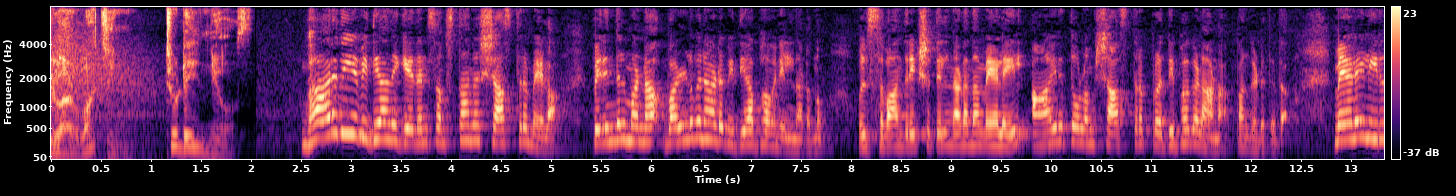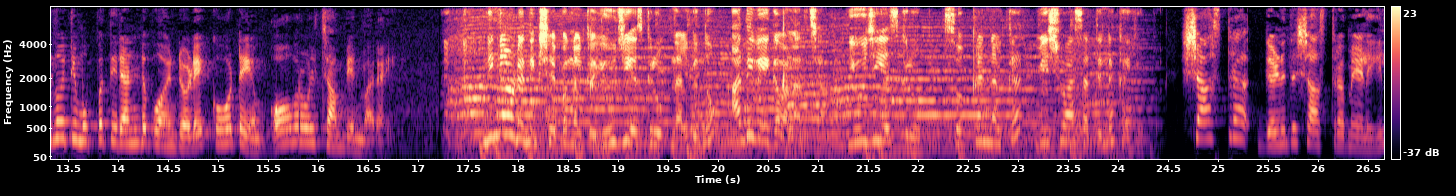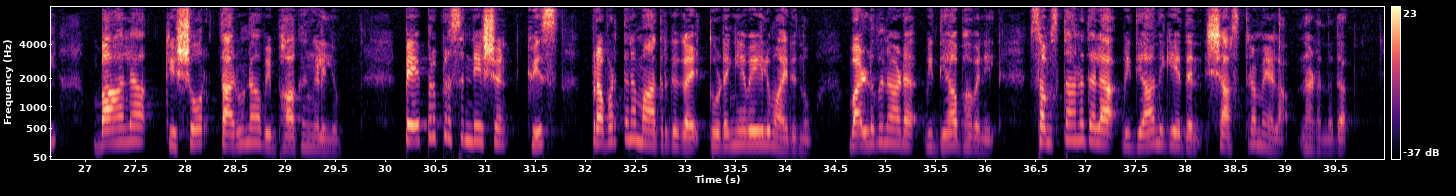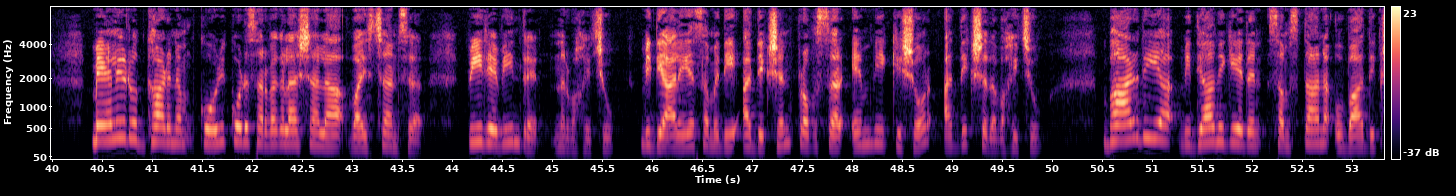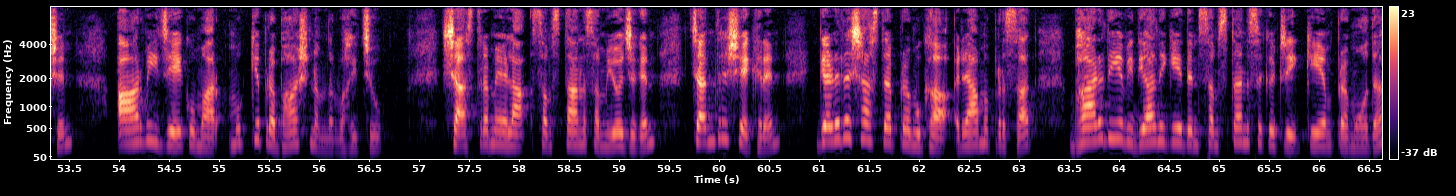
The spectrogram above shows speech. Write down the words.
You are watching Today News. ഭാരതീയ വിദ്യാനികേതൻ സംസ്ഥാന ശാസ്ത്രമേള പെരിന്തൽമണ്ണ വള്ളുവനാട് വിദ്യാഭവനിൽ നടന്നു. ഉത്സവാന്തരീക്ഷത്തിൽ നടന്ന മേളയിൽ ആയിരത്തോളം ശാസ്ത്ര പ്രതിഭകളാണ് പങ്കെടുത്തത്. മേളയിൽ ഇരുന്നൂറ്റി മുപ്പത്തിരണ്ട് പോയിന്റോടെ കോട്ടയം ഓവറോൾ ചാമ്പ്യന്മാരായി. നിങ്ങളുടെ നിക്ഷേപങ്ങൾക്ക് യു ജി എസ് ഗ്രൂപ്പ് നൽകുന്നു അതിവേഗ വളർച്ച. യു ജി എസ് ഗ്രൂപ്പ് സ്വപ്നങ്ങൾക്ക് വിശ്വാസത്തിന്റെ കയ്യൊപ്പ്. ശാസ്ത്ര ഗണിതശാസ്ത്ര മേളയിൽ ബാല കിഷോർ തരുണ വിഭാഗങ്ങളിലും പേപ്പർ പ്രസന്റേഷൻ ക്വിസ് പ്രവർത്തന മാതൃകകൾ തുടങ്ങിയവയിലുമായിരുന്നു വള്ളുവനാട് വിദ്യാഭവനിൽ സംസ്ഥാനതല വിദ്യാനികേതൻ ശാസ്ത്രമേള നടന്നത്. മേളയുടെ ഉദ്ഘാടനം കോഴിക്കോട് സർവകലാശാല വൈസ് ചാൻസലർ പി രവീന്ദ്രൻ നിർവഹിച്ചു. വിദ്യാലയ സമിതി അധ്യക്ഷൻ പ്രൊഫസർ എം വി കിഷോർ അധ്യക്ഷത വഹിച്ചു. ഭാരതീയ വിദ്യാനികേതൻ സംസ്ഥാന ഉപാധ്യക്ഷൻ ആർ വി ജയകുമാർ മുഖ്യപ്രഭാഷണം നിർവഹിച്ചു. ശാസ്ത്രമേള സംസ്ഥാന സംയോജകൻ ചന്ദ്രശേഖരൻ ഗണിതശാസ്ത്ര പ്രമുഖ രാമപ്രസാദ് ഭാരതീയ വിദ്യാനികേതൻ സംസ്ഥാന secretary K M Pramod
